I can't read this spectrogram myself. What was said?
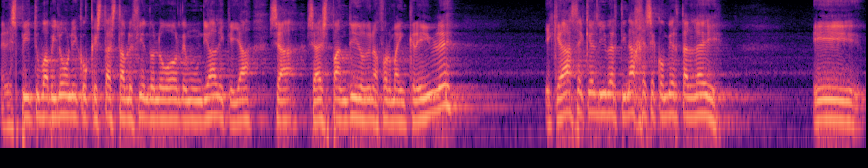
el espíritu babilónico que está estableciendo el nuevo orden mundial y que ya se ha, se ha, expandido de una forma increíble y que hace que el libertinaje se convierta en ley y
